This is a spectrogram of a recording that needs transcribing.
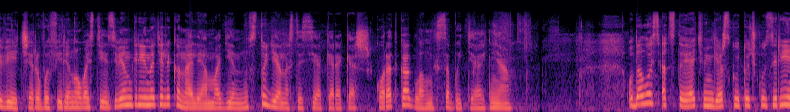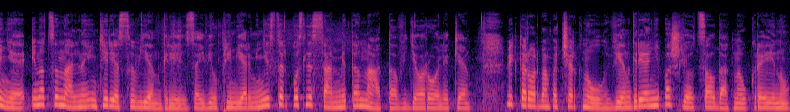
вечер. В эфире новости из Венгрии на телеканале М1. В студии Анастасия Керекеш. Коротко о главных событиях дня. Удалось отстоять венгерскую точку зрения и национальные интересы в Венгрии, заявил премьер-министр после саммита НАТО в видеоролике. Виктор Орбан подчеркнул, Венгрия не пошлет солдат на Украину.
